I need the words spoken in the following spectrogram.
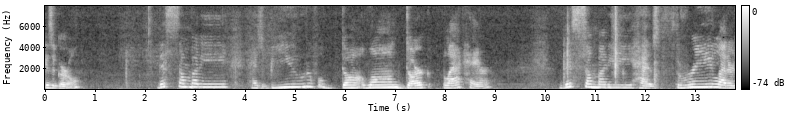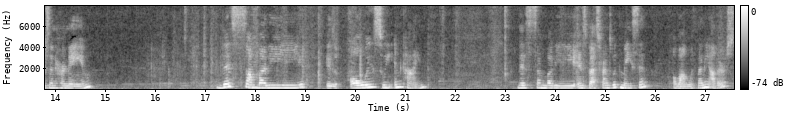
is a girl. This somebody has beautiful long, dark black hair. This somebody has three letters in her name. This somebody is always sweet and kind. This somebody is best friends with Mason, along with many others.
